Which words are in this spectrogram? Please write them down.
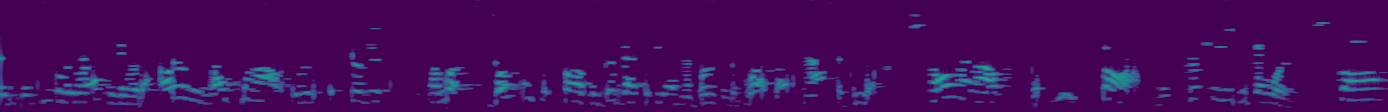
the, the people that were after, they would utterly wipe them out. They would take care of this. Now look, don't think that Saul's a good guy because he had an aversion to blood. That's not the deal. Saul went out, but he saw, the scripture uses that word, Saul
